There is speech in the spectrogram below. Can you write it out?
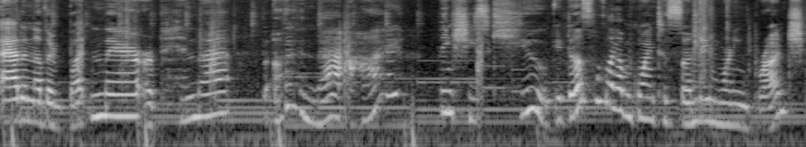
add another button there or pin that. But other than that, I think she's cute. It does look like I'm going to Sunday morning brunch.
